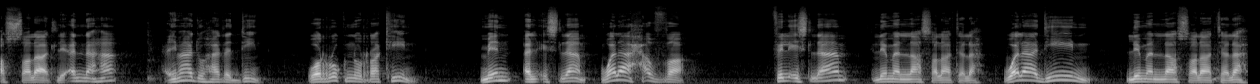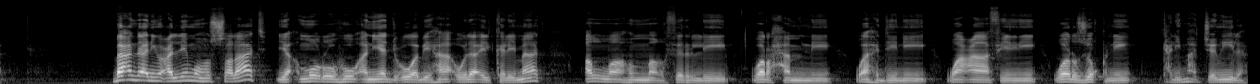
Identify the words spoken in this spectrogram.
الصلاة لأنها عماد هذا الدين والركن الركين من الإسلام. ولا حظ في الإسلام لمن لا صلاة له ولا دين لمن لا صلاة له. بعد أن يعلمه الصلاة يأمره أن يدعو بهؤلاء الكلمات اللهم اغفر لي وارحمني واهدني وعافني وارزقني. كلمات جميلة.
